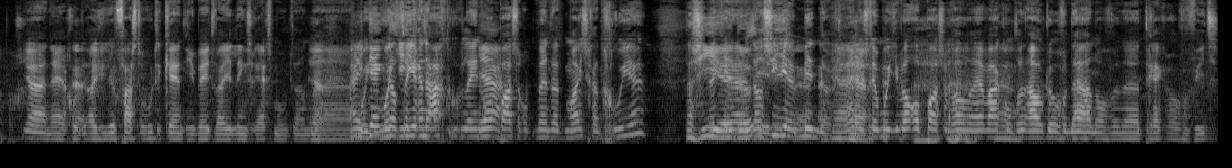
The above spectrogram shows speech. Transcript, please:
grappig. Ja, nee, goed. Als je de vaste route kent en je weet waar je links-rechts moet, dan Ja. eh, moet, je, moet je hier ik- in de achterhoek alleen Ja. oppassen op het moment dat mais gaat groeien. Dan zie je, je- dan zie je minder. Dus dan moet je wel oppassen van eh, waar Ja. komt een auto vandaan of een eh, trekker of een fiets.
